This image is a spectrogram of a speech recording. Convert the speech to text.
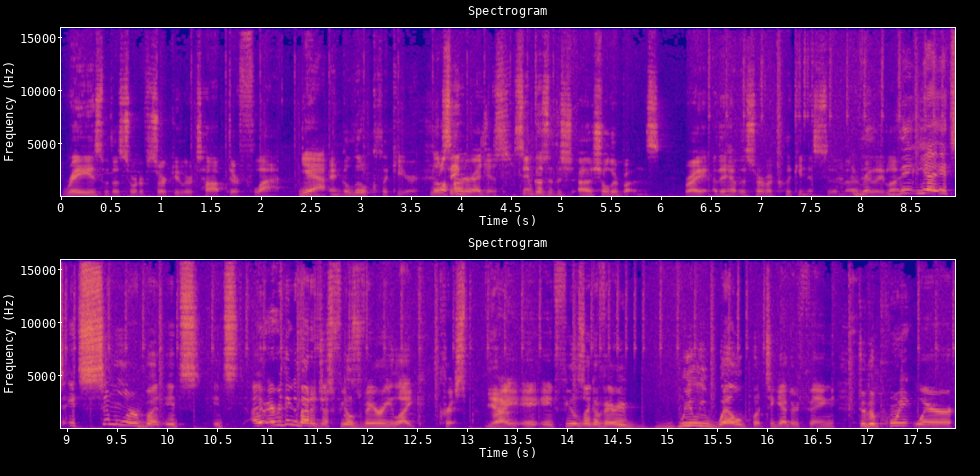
raised with a sort of circular top, they're flat. Yeah. And, and a little clickier. Little Same- harder edges. Same goes with the sh- uh, shoulder buttons, right? They have this sort of a clickiness to them that I really like. The- yeah, it's it's similar, but it's it's everything about it just feels very like crisp, Yeah. right? It, it feels like a very really well put together thing to the point where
